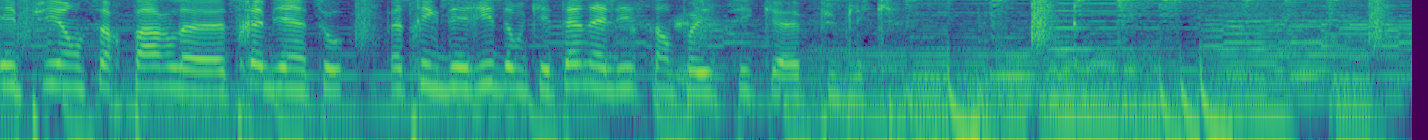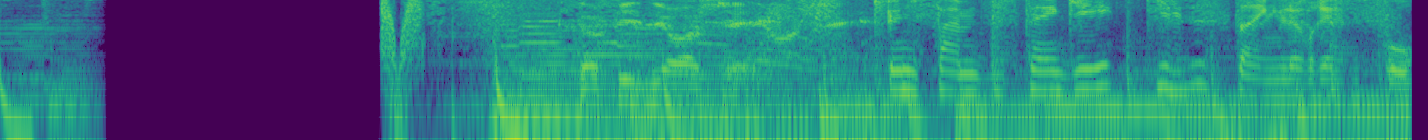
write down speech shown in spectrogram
Et puis, on se reparle très bientôt. Patrick Derry, donc, est analyste en politique publique. Sophie Durocher. Une femme distinguée qui distingue le vrai du faux.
